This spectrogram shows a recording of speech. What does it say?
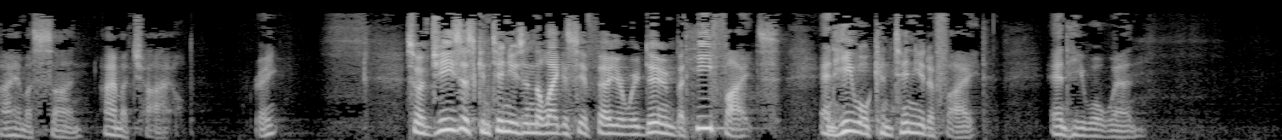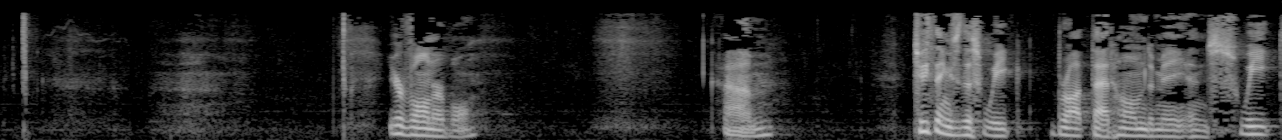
I am a son. I am a child. Right? So if Jesus continues in the legacy of failure, we're doomed, but he fights and he will continue to fight and he will win. You're vulnerable. Um, two things this week brought that home to me in sweet,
